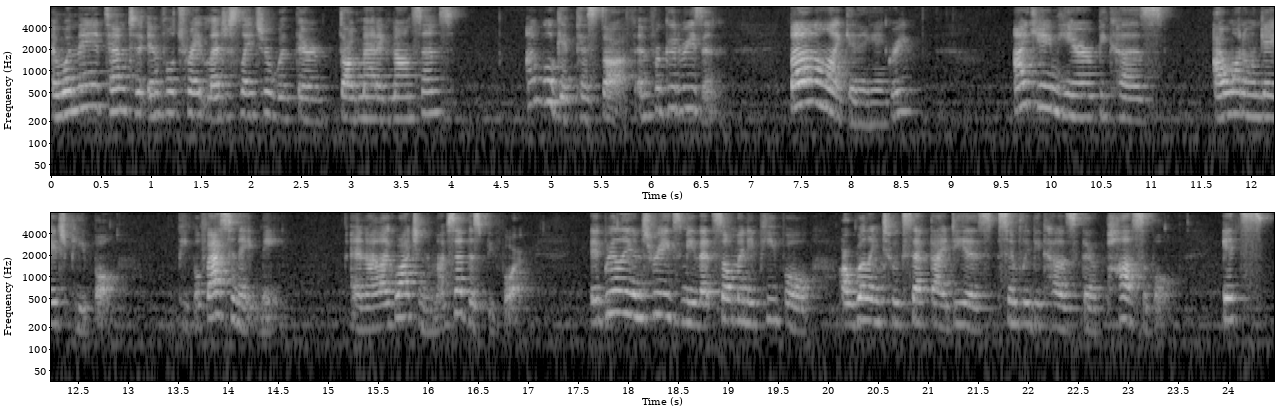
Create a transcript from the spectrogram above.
And when they attempt to infiltrate legislature with their dogmatic nonsense, I will get pissed off, and for good reason. But I don't like getting angry. I came here because I want to engage people. People fascinate me, and I like watching them. I've said this before. It really intrigues me that so many people are willing to accept ideas simply because they're possible. It's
